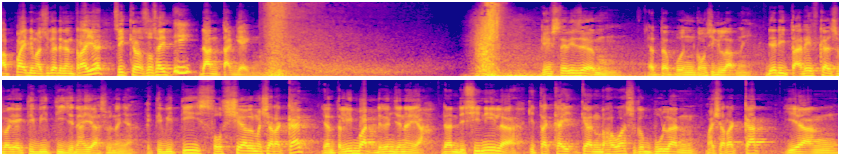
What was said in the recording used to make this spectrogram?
Apa yang dimaksudkan dengan triad, secret society dan tak geng. Gangsterism ataupun kongsi gelap ni. Dia ditarifkan sebagai aktiviti jenayah sebenarnya. Aktiviti sosial masyarakat yang terlibat dengan jenayah. Dan di sinilah kita kaitkan bahawa sekumpulan masyarakat yang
